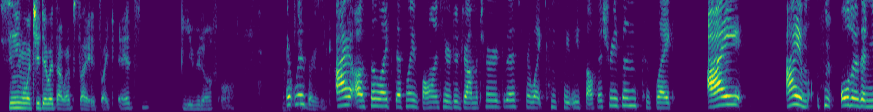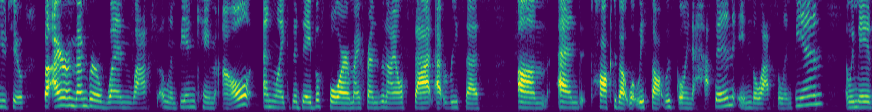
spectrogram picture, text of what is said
seeing what you did with that website, it's like it's beautiful. It was really. I also like definitely volunteered to dramaturg this for like completely selfish reasons because like I I am older than you two, but I remember when Last Olympian came out and like the day before my friends and I all sat at recess um, and talked about what we thought was going to happen in the Last Olympian and we made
